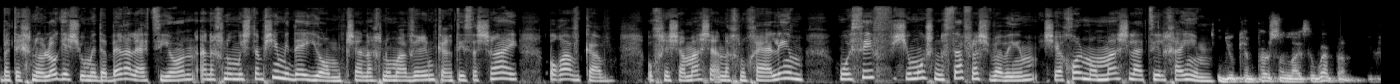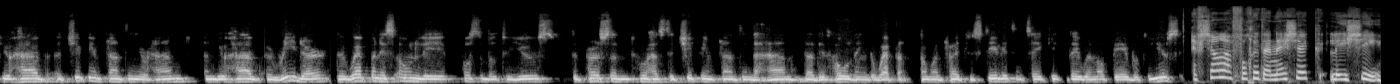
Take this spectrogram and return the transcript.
בטכנולוגיה שהוא מדבר עליה ציון, אנחנו משתמשים מדי יום כשאנחנו מעבירים כרטיס אשראי או רב-קו. וכששמע שאנחנו חיילים, הוא הוסיף שימוש נוסף לשבבים שיכול ממש להציל חיים. You can personalize a weapon. If you have a chip implant in your hand and you have a reader, the weapon is only possible to use the person who has the chip implant in the hand that is holding the weapon. Someone tried to steal it and take it, they will not be able to use it. אפשר להפוך את הנשק לאישי.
